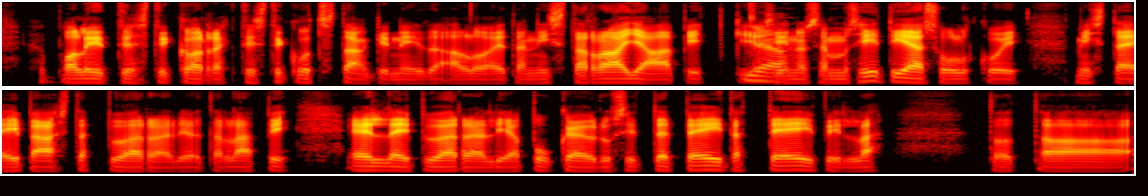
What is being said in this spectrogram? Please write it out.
poliittisesti korrektisti kutsutaankin niitä alueita, niistä rajaa pitkin. Ja. Siinä on semmoisia tiesulkuja, mistä ei päästä pyöräilijöitä läpi, ellei pyöräilijä pukeudu sitten peitä teipillä tota,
